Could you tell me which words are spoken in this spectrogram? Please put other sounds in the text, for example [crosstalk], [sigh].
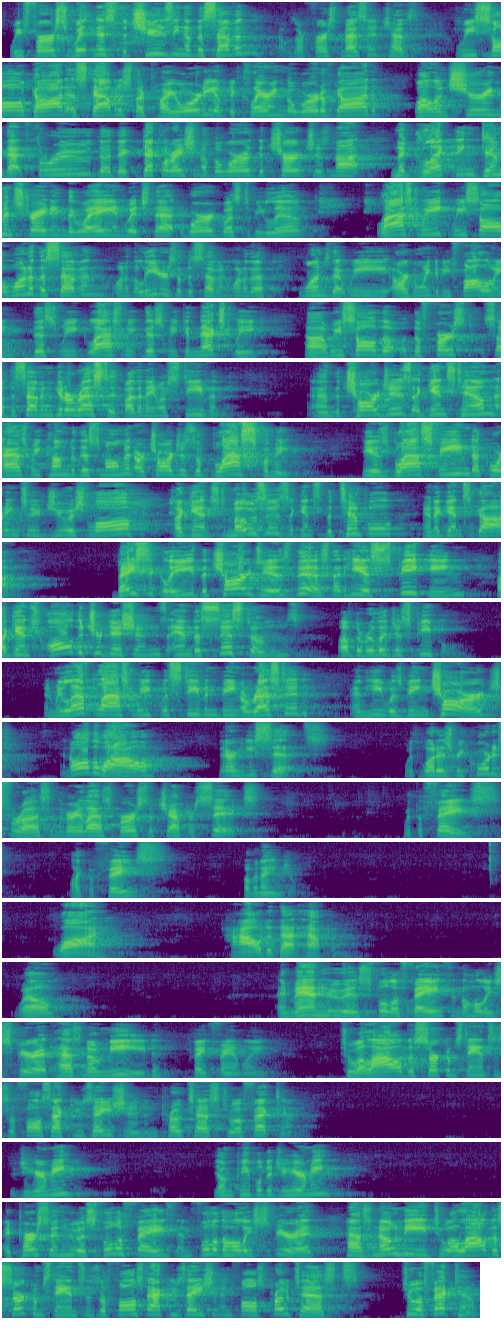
We first witnessed the choosing of the seven. That was our first message. As we saw God establish the priority of declaring the Word of God while ensuring that through the de- declaration of the Word, the church is not neglecting, demonstrating the way in which that Word was to be lived. Last week, we saw one of the seven, one of the leaders of the seven, one of the ones that we are going to be following this week, last week, this week, and next week. Uh, we saw the, the first of the seven get arrested by the name of Stephen. And the charges against him, as we come to this moment, are charges of blasphemy. He is blasphemed according to Jewish law against Moses, against the temple, and against God. Basically, the charge is this that he is speaking against all the traditions and the systems of the religious people. And we left last week with Stephen being arrested and he was being charged, and all the while, there he sits with what is recorded for us in the very last verse of chapter 6 with the face like the face of an angel. Why? How did that happen? Well, a man who is full of faith in the Holy Spirit has no need, faith family, to allow the circumstances of false accusation and protest to affect him. Did you hear me? Young people, did you hear me? A person who is full of faith and full of the Holy Spirit has no need to allow the circumstances of false accusation and false protests to affect him.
